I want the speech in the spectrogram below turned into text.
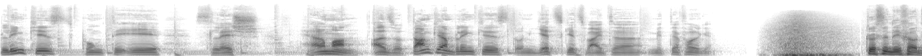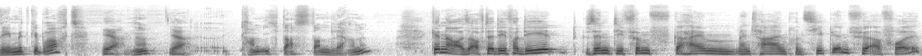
Blinkist.de slash Hermann. Also danke an Blinkist und jetzt geht's weiter mit der Folge. Du hast eine DVD mitgebracht. Ja. Ne? ja. Kann ich das dann lernen? Genau, also auf der DVD sind die fünf geheimen mentalen Prinzipien für Erfolg.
